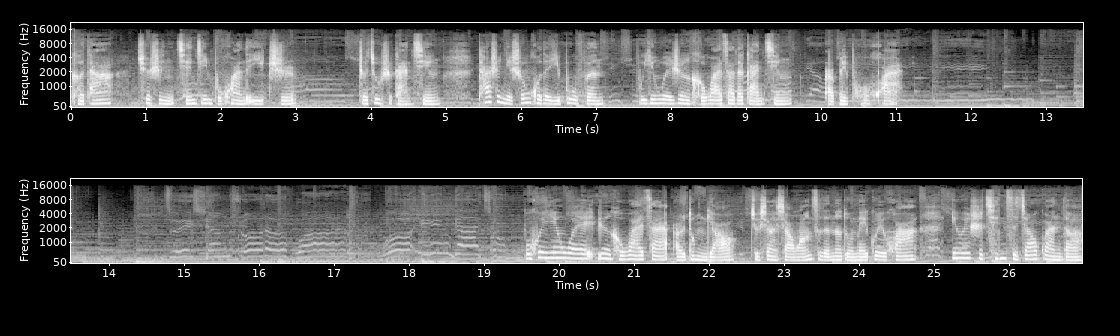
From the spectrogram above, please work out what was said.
可它却是你千金不换的一只。这就是感情，它是你生活的一部分，不因为任何外在的感情而被破坏。不会因为任何外在而动摇，就像小王子的那朵玫瑰花，因为是亲自浇灌的，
